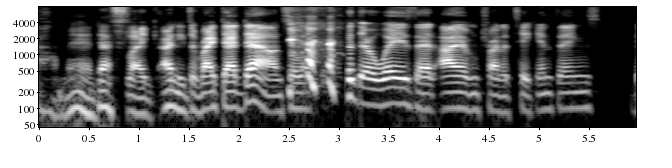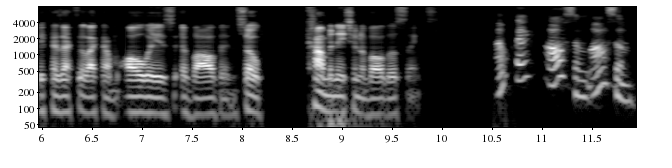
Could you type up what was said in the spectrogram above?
oh man, that's like I need to write that down. So like but there are ways that I am trying to take in things because I feel like I'm always evolving. So combination of all those things. Okay. Awesome. Awesome.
